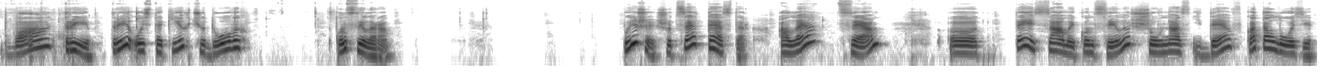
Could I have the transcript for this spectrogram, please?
2, 3. Три ось таких чудових консилера. Пише, що це тестер, але це е, той самий консилер, що у нас йде в каталозі.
